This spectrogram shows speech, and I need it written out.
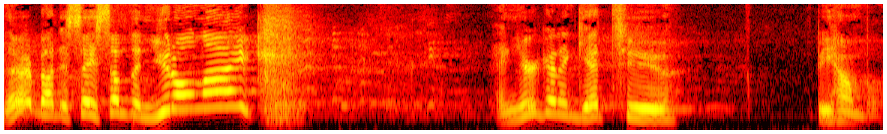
They're about to say something you don't like. And you're going to get to be humble.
